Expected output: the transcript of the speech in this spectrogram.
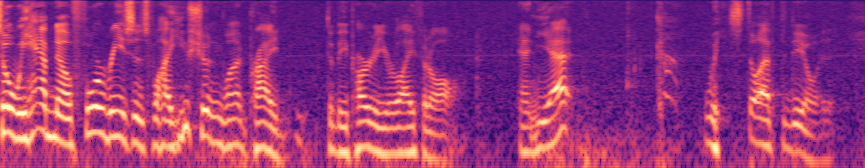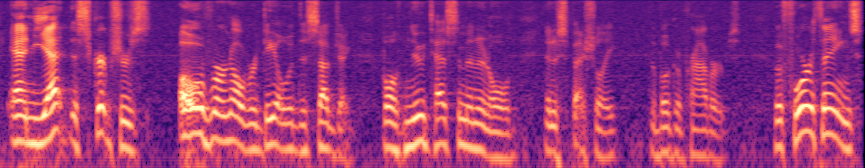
So we have now four reasons why you shouldn't want pride to be part of your life at all. And yet, we still have to deal with it. And yet, the scriptures over and over deal with this subject, both New Testament and Old, and especially the book of Proverbs. But four things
